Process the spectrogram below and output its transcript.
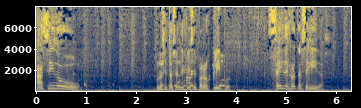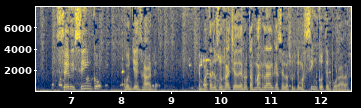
Ha sido una situación difícil para los Clippers. Seis derrotas seguidas. 0 y 5 con James Harden. Empatando sus rachas de derrotas más largas en las últimas cinco temporadas.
